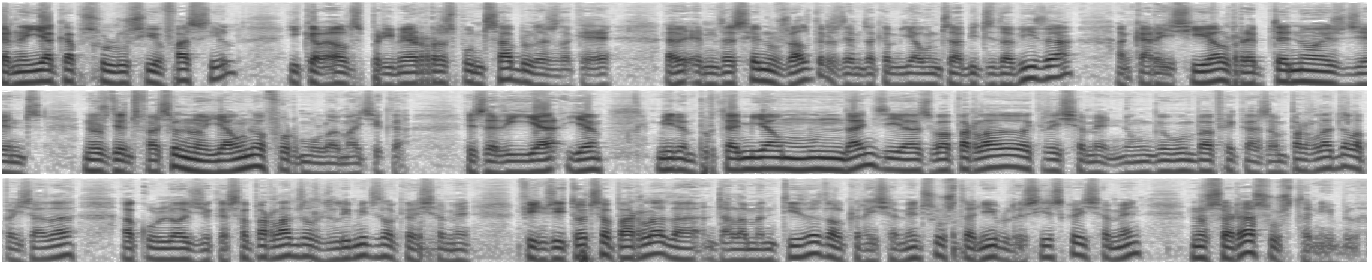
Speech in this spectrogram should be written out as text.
que no hi ha cap solució fàcil fàcil i que els primers responsables de què hem de ser nosaltres, hem de canviar uns hàbits de vida, encara així el repte no és gens, no és gens fàcil, no hi ha una fórmula màgica. És a dir, ja, ja mira, portem ja un munt d'anys i ja es va parlar de creixement, ningú en va fer cas, han parlat de la peixada ecològica, s'ha parlat dels límits del creixement, fins i tot se parla de, de la mentida del creixement sostenible. Si és creixement, no serà sostenible.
